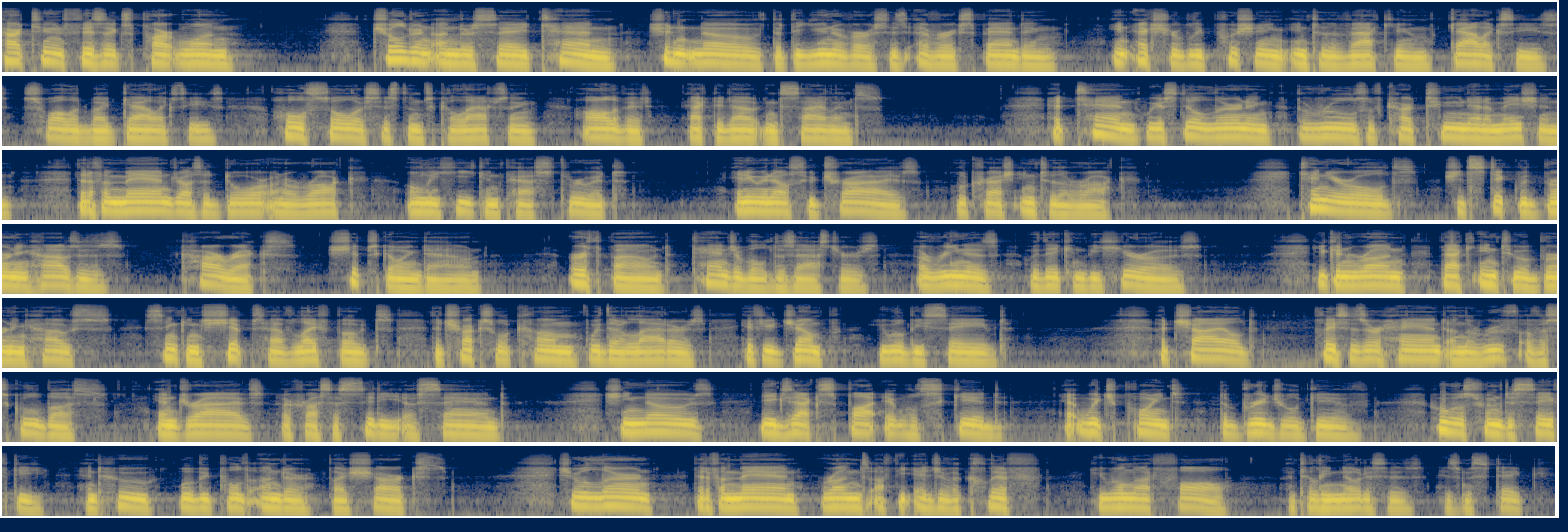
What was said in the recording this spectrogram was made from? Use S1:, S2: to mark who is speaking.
S1: Cartoon Physics Part 1 Children under, say, 10 shouldn't know that the universe is ever expanding, inexorably pushing into the vacuum galaxies swallowed by galaxies, whole solar systems collapsing, all of it acted out in silence. At 10, we are still learning the rules of cartoon animation that if a man draws a door on a rock, only he can pass through it. Anyone else who tries will crash into the rock. 10 year olds should stick with burning houses, car wrecks, ships going down, earthbound, tangible disasters, arenas where they can be heroes. You can run back into a burning house. Sinking ships have lifeboats. The trucks will come with their ladders. If you jump, you will be saved. A child places her hand on the roof of a school bus and drives across a city of sand. She knows the exact spot it will skid, at which point the bridge will give, who will swim to safety, and who will be pulled under by sharks. She will learn that if a man runs off the edge of a cliff, he will not fall until he notices his mistake.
